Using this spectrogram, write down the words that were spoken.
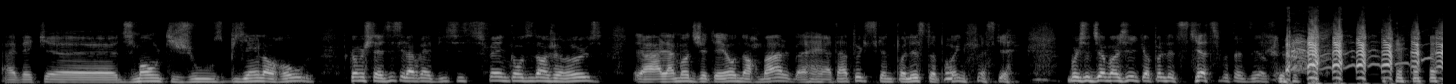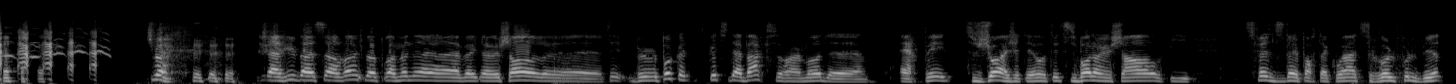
avec euh, du monde qui joue bien leur rôle. Comme je te dis, c'est la vraie vie. Si tu fais une conduite dangereuse à la mode GTA normale, ben attends-toi qu'il y a une police te pogne. Parce que moi, j'ai déjà mangé une couple d'étiquettes, je peux te le dire. Je me- J'arrive dans le serveur, je me promène euh, avec un char. euh, tu veux pas que, que tu débarques sur un mode euh, RP, tu joues à GTA, tu voles un char, puis tu fais du n'importe quoi, tu roules full vite,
